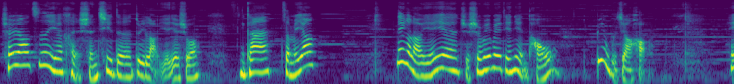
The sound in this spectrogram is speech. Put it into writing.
陈饶之也很神气地对老爷爷说：“你看怎么样？”那个老爷爷只是微微点点头，并不叫好。哎，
